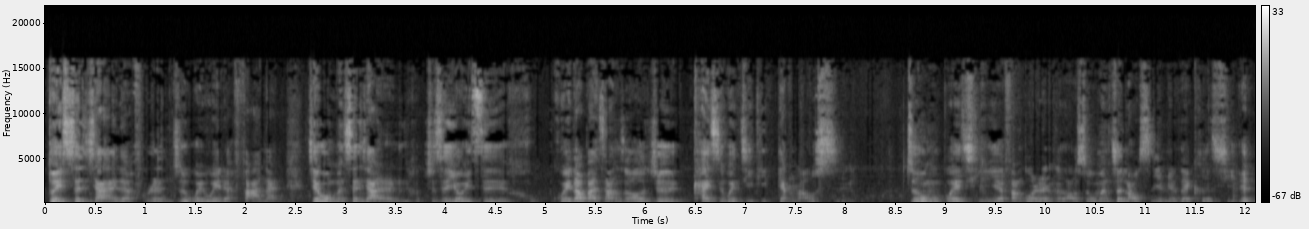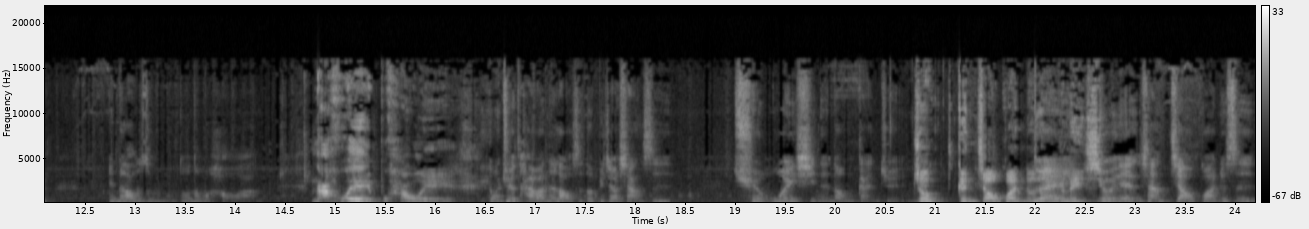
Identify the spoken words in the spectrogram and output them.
对剩下来的人就是微微的发难。结果我们剩下的人就是有一次回到班上的时候，就是开始会集体刁老师，就是我们不会轻易的放过任何老师，我们整老师也没有再客气的。你的老师怎么都那么好啊？哪会不好哎、因为觉得台湾的老师都比较像是权威性的那种感觉，就跟教官都是一个类，型有。一点像教官，就是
